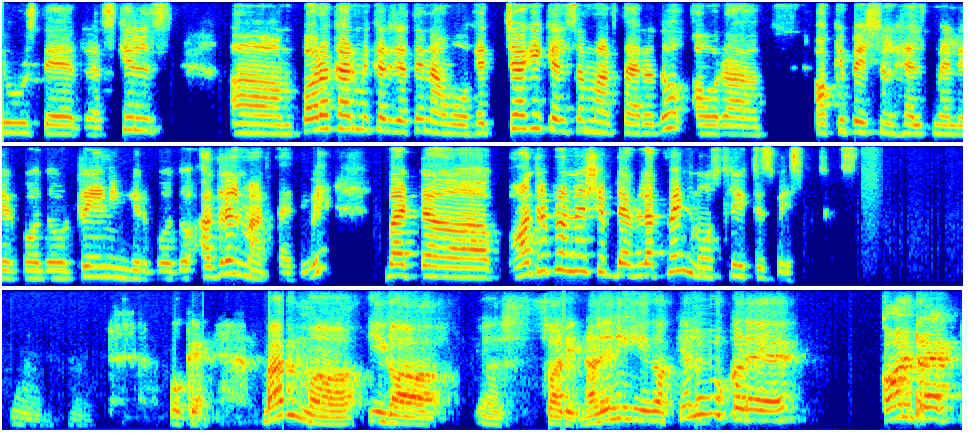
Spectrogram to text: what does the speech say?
use their skills ಪೌರ ಕಾರ್ಮಿಕರ ಜೊತೆ ನಾವು ಹೆಚ್ಚಾಗಿ ಕೆಲಸ ಮಾಡ್ತಾ ಇರೋದು ಅವರ ಆಕ್ಯುಪೇಷನಲ್ ಹೆಲ್ತ್ ಮೇಲೆ ಇರ್ಬೋದು ಟ್ರೈನಿಂಗ್ ಇರ್ಬೋದು ಅದ್ರಲ್ಲಿ ಮಾಡ್ತಾ ಇದೀವಿ but entrepreneurship development mostly it is waste okay ma'am ಈಗ ಸಾರಿ ನಳಿನಿ, ಈಗ ಕೆಲವು ಕಡೆ ಕಾಂಟ್ರಾಕ್ಟ್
